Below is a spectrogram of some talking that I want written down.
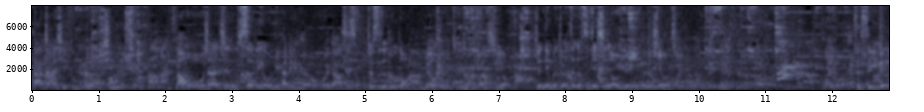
大家一起读个体心理学。然后我现在先设定一个问题，看你们的回答是什么，就只是互动啦，没有什么主动关系哦。其实你们觉得这个世界先有原因还是先有结果？这是一个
